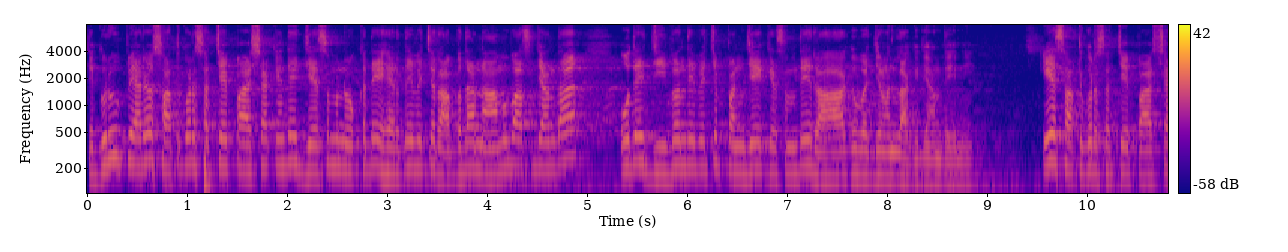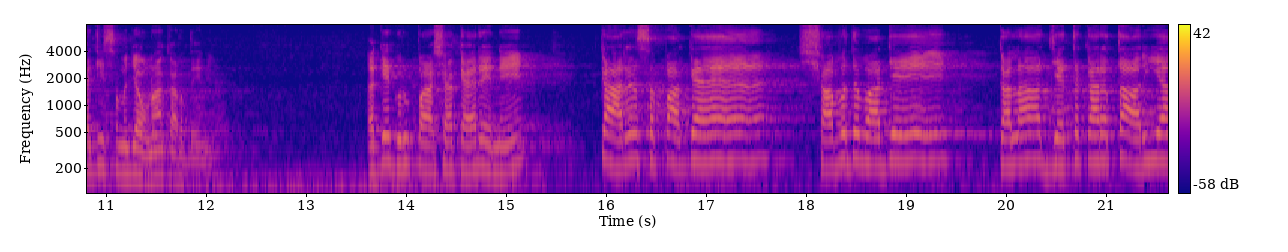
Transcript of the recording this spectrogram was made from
ਤੇ ਗੁਰੂ ਪਿਆਰਿਓ, ਸਤਿਗੁਰ ਸੱਚੇ ਪਾਤਸ਼ਾਹ ਕਹਿੰਦੇ, ਜਿਸ ਮਨੁੱਖ ਦੇ ਹਿਰਦੇ ਵਿੱਚ ਰੱਬ ਦਾ ਨਾਮ ਵਸ ਜਾਂਦਾ, ਉਹਦੇ ਜੀਵਨ ਦੇ ਵਿੱਚ ਪੰਜੇ ਕਿਸਮ ਦੇ ਰਾਗ ਵੱਜਣ ਲੱਗ ਜਾਂਦੇ ਨੇ। ਇਹ ਸਤਿਗੁਰ ਸੱਚੇ ਪਾਤਸ਼ਾਹ ਜੀ ਸਮਝਾਉਣਾ ਕਰਦੇ ਨੇ। ਅੱਗੇ ਗੁਰੂ ਪਾਤਸ਼ਾਹ ਕਹਿ ਰਹੇ ਨੇ ਘਰ ਸੁਭਾਗੈ, ਸ਼ਬਦ ਵਾਜੇ, ਕਲਾ ਜਿਤ ਕਰ ਧਾਰਿਆ।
